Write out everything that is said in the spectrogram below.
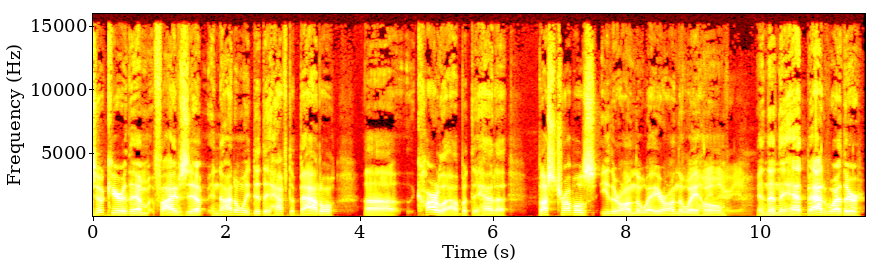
took care of them five zip and not only did they have to battle uh, carlisle but they had a bus troubles either on the way or on the way home there, yeah. and then they had bad weather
